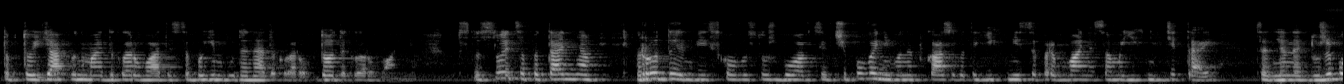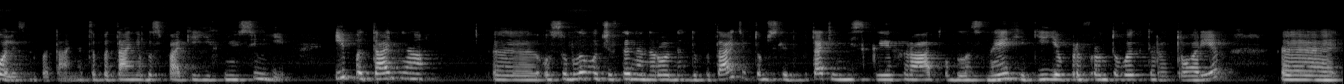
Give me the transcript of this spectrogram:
тобто як вони мають декларуватися, бо їм буде не до декларування. Стосується питання родин військовослужбовців, чи повинні вони вказувати їх місце перебування саме їхніх дітей. Це для них дуже болісне питання. Це питання безпеки їхньої сім'ї. І питання е, особливо частини народних депутатів, в тому числі депутатів міських рад, обласних, які є в прифронтових територіях, е,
